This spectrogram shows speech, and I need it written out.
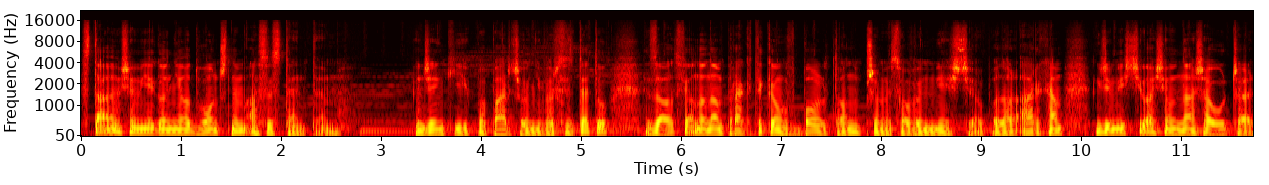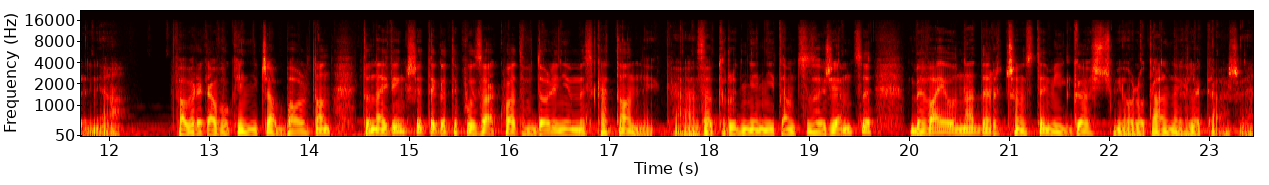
stałem się jego nieodłącznym asystentem. Dzięki poparciu uniwersytetu załatwiono nam praktykę w Bolton, przemysłowym mieście opodal Arkham, gdzie mieściła się nasza uczelnia. Fabryka włókiennicza Bolton to największy tego typu zakład w Dolinie Miskatonic, a zatrudnieni tam cudzoziemcy bywają nader częstymi gośćmi u lokalnych lekarzy.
